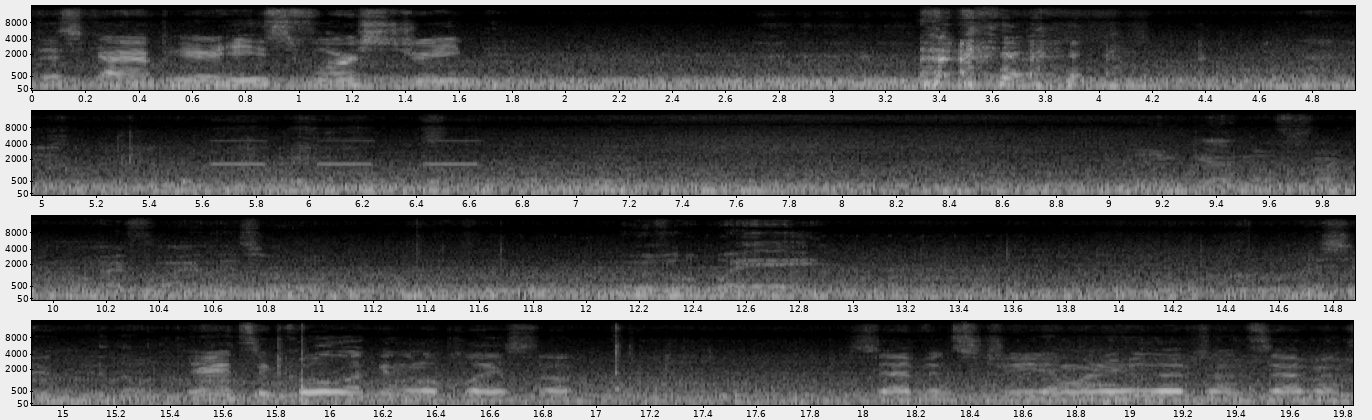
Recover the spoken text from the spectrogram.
This guy up here, he's 4th Street. ain't got no fucking Wi-Fi in this hole. Move away. Yeah, it's a cool looking little place though. 7th Street, I wonder who lives on 7th.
